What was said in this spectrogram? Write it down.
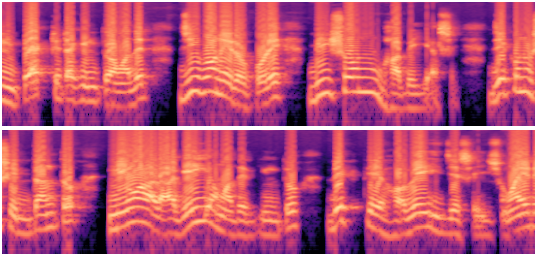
ইম্প্যাক্ট এটা কিন্তু আমাদের জীবনের ওপরে ভীষণভাবেই আসে। যে কোনো সিদ্ধান্ত নেওয়ার আগেই আমাদের কিন্তু দেখতে হবেই যে সেই সময়ের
